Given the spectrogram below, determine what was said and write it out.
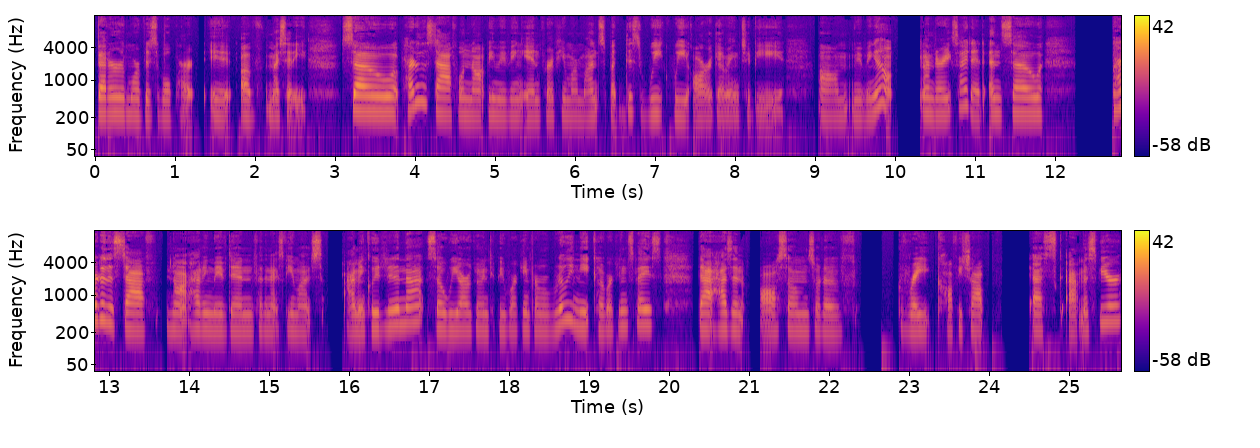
better, more visible part of my city. So, part of the staff will not be moving in for a few more months, but this week we are going to be um, moving out. I'm very excited. And so, part of the staff not having moved in for the next few months, I'm included in that. So, we are going to be working from a really neat co working space that has an awesome, sort of great coffee shop esque atmosphere.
